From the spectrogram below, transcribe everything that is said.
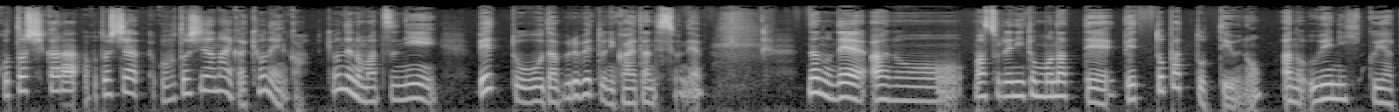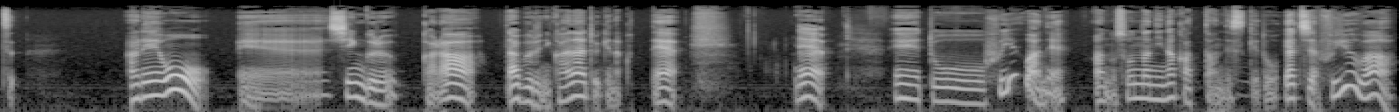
今年から今年は今年じゃないか去年か。去年の末にベッドをダブルベッドに変えたんですよね。なのであのまあそれに伴ってベッドパッドっていうの？あの上に引くやつ。あれを、えー、シングルからダブルに変えないといけなくって。でえっ、ー、と冬はねあのそんなになかったんですけどいや違う冬は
